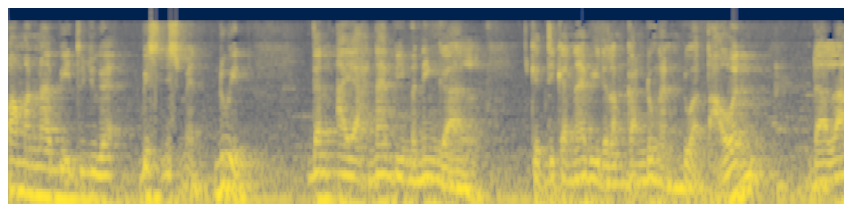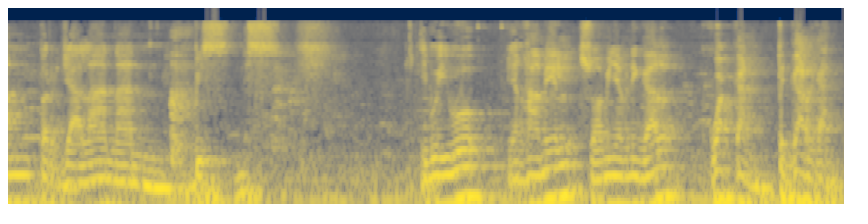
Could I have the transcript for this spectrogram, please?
Paman Nabi itu juga bisnismen, duit. Dan ayah Nabi meninggal ketika Nabi dalam kandungan dua tahun dalam perjalanan bisnis. Ibu-ibu yang hamil, suaminya meninggal, kuatkan, tegarkan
